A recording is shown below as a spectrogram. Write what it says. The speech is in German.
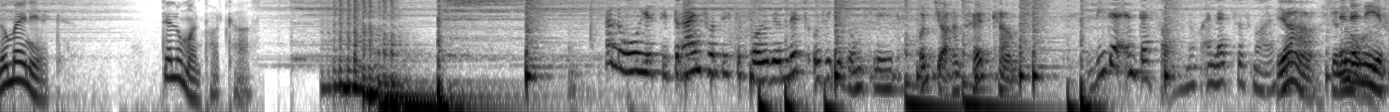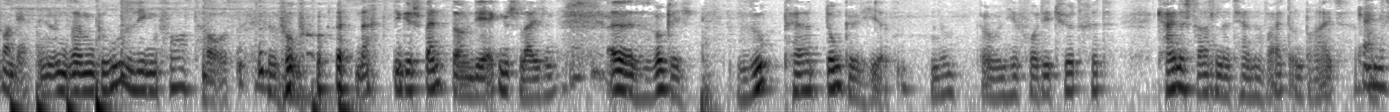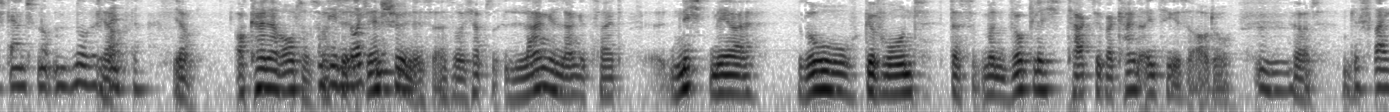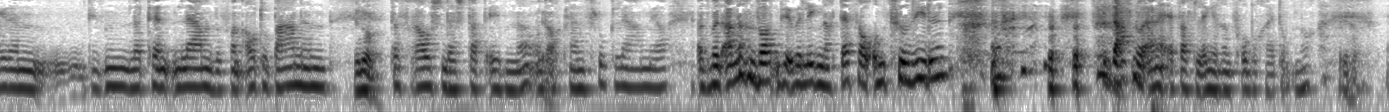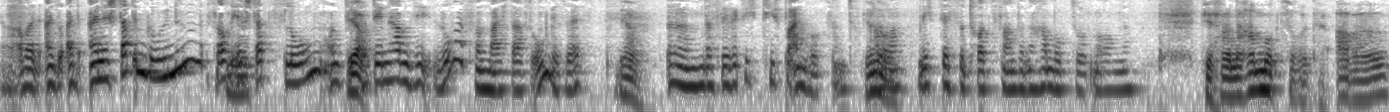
Lumaniac, der Luhmann Podcast. Hallo, hier ist die 43. Folge mit Ulrike Sumpfled. Und Johann Feldkamp. Wieder in Dessau, noch ein letztes Mal. Ja, genau. In der Nähe von Dessau. In unserem gruseligen Forsthaus, wo nachts die Gespenster um die Ecken schleichen. Also es ist wirklich super dunkel hier. Ne? Wenn man hier vor die Tür tritt. Keine Straßenlaterne weit und breit. Keine Sternschnuppen, nur Gespenster. Ja, ja. Auch keine Autos, was sehr, schön ist. Also ich habe es lange, lange Zeit nicht mehr so gewohnt, dass man wirklich tagsüber kein einziges Auto Mhm. hört. Geschweige denn diesen latenten Lärm so von Autobahnen, Genau. das Rauschen der Stadt eben, ne? Und Ja. auch keinen Fluglärm, ja. Also mit anderen Worten, wir überlegen nach Dessau umzusiedeln. es bedarf nur einer etwas längeren Vorbereitung noch. Ja. Ja, aber also eine Stadt im Grünen ist auch ihr Mhm. Stadtslogan und Ja. den haben sie sowas von meisterhaft umgesetzt. Ja, ähm, dass wir wirklich tief beeindruckt sind. Genau. Aber nichtsdestotrotz fahren wir nach Hamburg zurück morgen. Ne? wir fahren nach Hamburg zurück, aber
